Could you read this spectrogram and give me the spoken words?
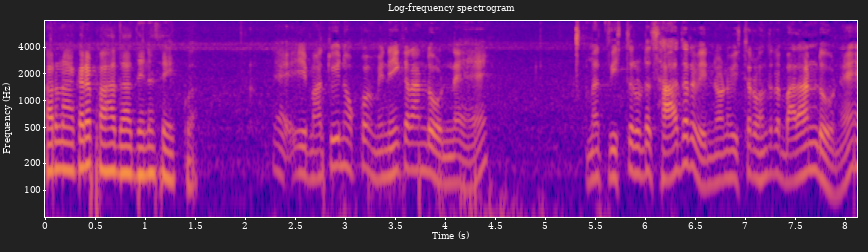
කරුණාකර පහදා දෙනසේක්වා. ඒ මතුවෙන ඔක්කොම මෙනෙහි කරන්න ඕනේ නැහැ. මත් විස්තරට සාදර වෙන්න ඕන විස්තර හොඳට බලන්න ඕනේ.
